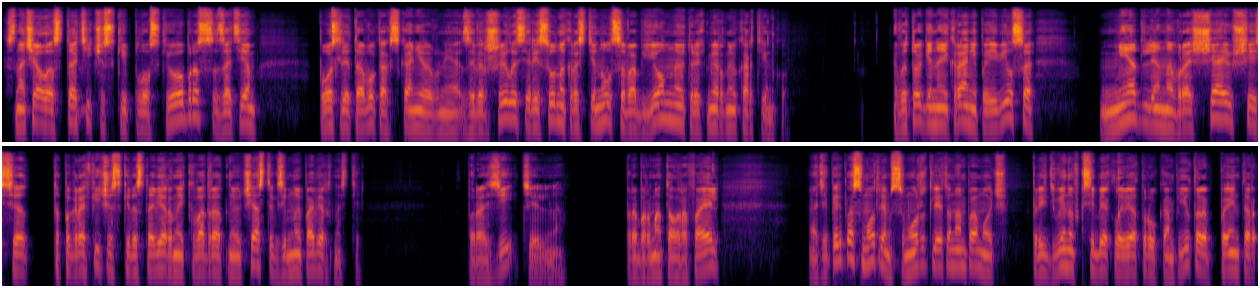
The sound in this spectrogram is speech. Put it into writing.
Сначала статический плоский образ, затем После того, как сканирование завершилось, рисунок растянулся в объемную трехмерную картинку. В итоге на экране появился медленно вращающийся топографически достоверный квадратный участок земной поверхности. «Поразительно», — пробормотал Рафаэль. «А теперь посмотрим, сможет ли это нам помочь». Придвинув к себе клавиатуру компьютера, Пейнтер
